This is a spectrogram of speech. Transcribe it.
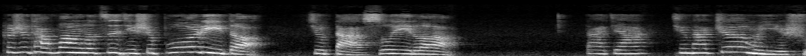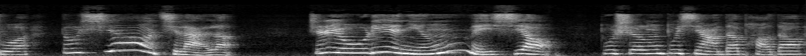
可是他忘了自己是玻璃的，就打碎了。”大家听他这么一说，都笑起来了，只有列宁没笑。不声不响地跑到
